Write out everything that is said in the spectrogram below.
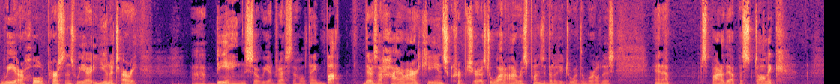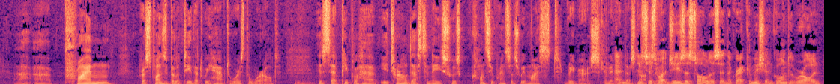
we are whole persons, we are unitary uh, beings, so we address the whole thing. But there's a hierarchy in Scripture as to what our responsibility toward the world is. And as part of the apostolic uh, prime responsibility that we have towards the world mm. is that people have eternal destinies whose consequences we must reverse. And if and it does this not, is what Jesus told us in the Great Commission: go into the world and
